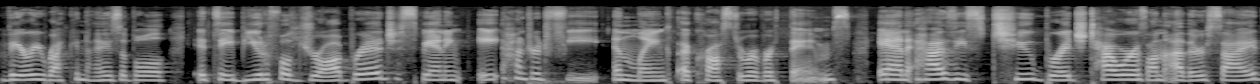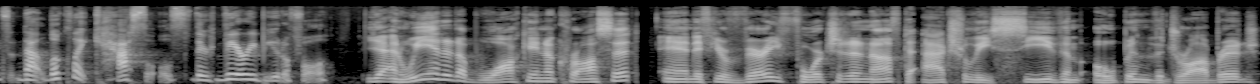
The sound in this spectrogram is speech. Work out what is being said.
very recognizable. It's a beautiful drawbridge spanning 800 feet in length across the River Thames. And it has these two bridge towers on other sides that look like castles. They're very beautiful. Yeah, and we ended up walking across it. And if you're very fortunate enough to actually see them open the drawbridge,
